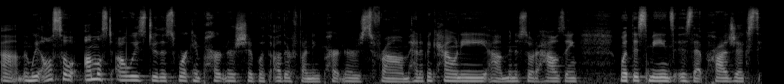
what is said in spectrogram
Um, and we also almost always do this work in partnership with other funding partners from Hennepin County, uh, Minnesota Housing. What this means is that projects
